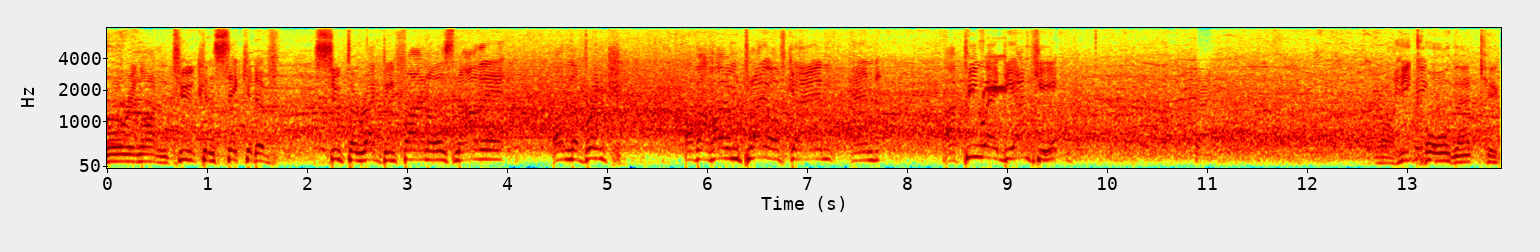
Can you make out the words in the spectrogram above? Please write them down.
roaring on. Two consecutive Super Rugby finals. Now they're on the brink of a home playoff game, and Aphiwe Dyantyi Oh, he called that kick.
